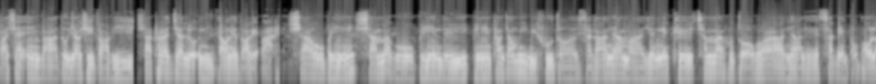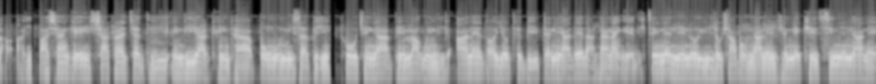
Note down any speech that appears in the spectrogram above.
ပါရှန်အင်ပါသို့ရောက်ရှိသွားပြီးရှာထရက်ချက်လို့အမည်ပြောင်းလဲသွားခဲ့ပါတယ် ရှာအိုဘရင်ရှာမတ်ကိုဘရင်သည်ဘရင်ထောင်ချောင်းမိပြီဟူသောစကားများမှာယနေ့ခေတ်ချက်မှတ်ဟူသောဝါရာများလည်းစတင်ပေါ်ပေါက်လာပါပြီပါရှန်ဂိမ်းရှာထရက်ချက်သည်အိန္ဒိယဂိမ်းထက်ပုံမူနီးစပ်ပြီးထိုအချိန်ကဘင်မကွင်းသည်အားနည်းသောရုပ်ထစ်ပြီးတနေရာသေးသာလှမ်းနိုင်ခဲ့သည်စိန်နဲ့နင်းတို့၏လှုပ်ရှားပုံများလည်းယနေ့ခေတ်စီးနင်းများနဲ့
